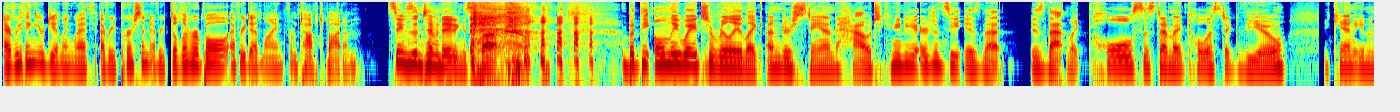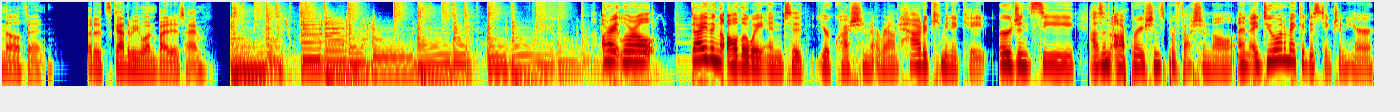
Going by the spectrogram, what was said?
everything you're dealing with, every person, every deliverable, every deadline from top to bottom. Seems intimidating as fuck. but the only way to really like understand how to communicate urgency is that is that like whole systemic holistic view. You can't eat an elephant, but it's got to be one bite at a time. All right, Laurel, diving all the way into your question around how to communicate urgency as an operations professional. And I do want to make a distinction here.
